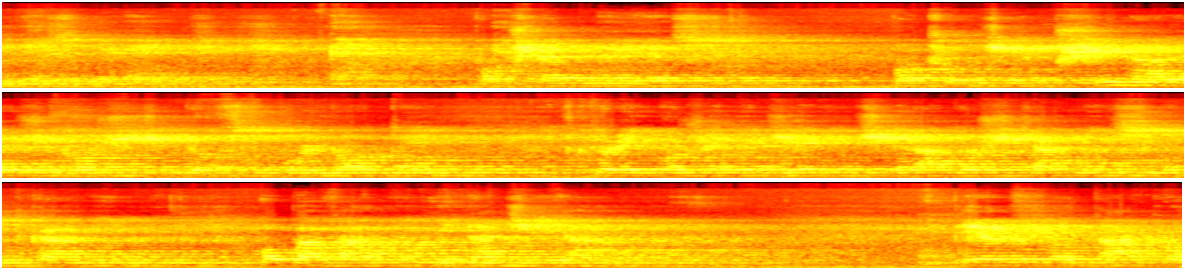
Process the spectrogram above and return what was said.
i nie zniechęcić. Potrzebne jest poczucie przynależności do wspólnoty, w której możemy dzielić się radościami smutkami, obawami i nadziejami. Pierwszą taką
